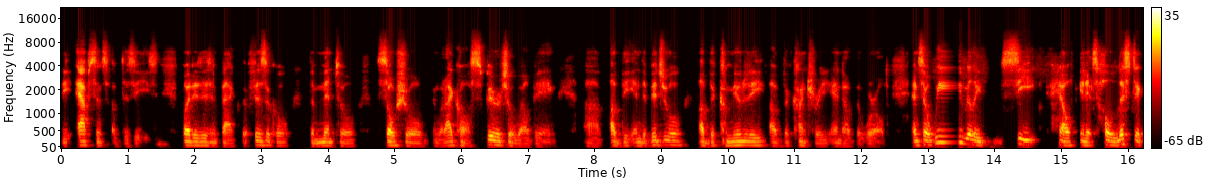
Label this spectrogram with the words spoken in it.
the absence of disease, but it is, in fact, the physical, the mental, social, and what I call spiritual well being uh, of the individual, of the community, of the country, and of the world. And so we really see health in its holistic,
